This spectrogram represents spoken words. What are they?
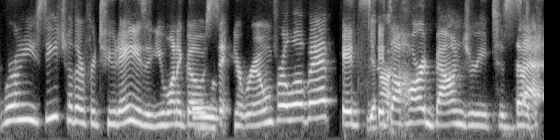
we're only see each other for two days, and you want to go oh. sit in your room for a little bit. It's yeah. it's a hard boundary to set. That,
